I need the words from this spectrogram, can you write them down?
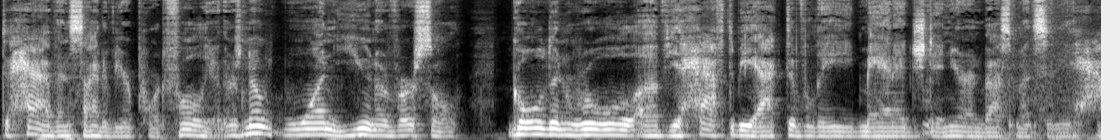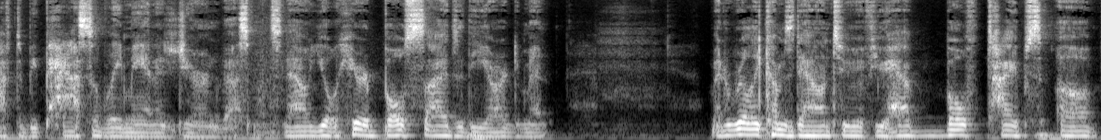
to have inside of your portfolio. There's no one universal golden rule of you have to be actively managed in your investments and you have to be passively managed your investments. Now you'll hear both sides of the argument, but it really comes down to if you have both types of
